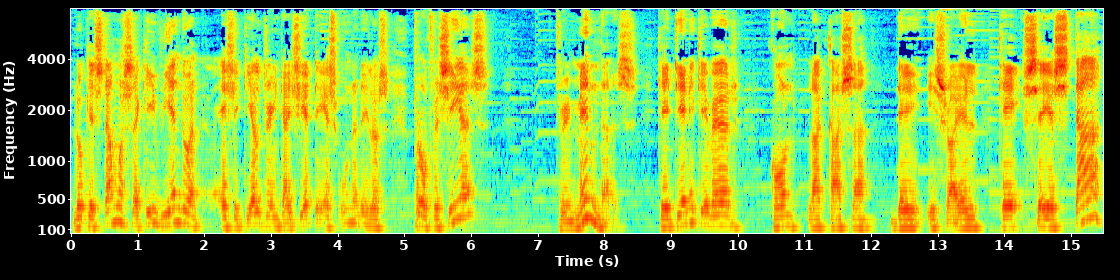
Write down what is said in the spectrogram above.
lo que estamos aquí viendo en Ezequiel 37 es una de las profecías tremendas que tiene que ver con la casa de Israel que se está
